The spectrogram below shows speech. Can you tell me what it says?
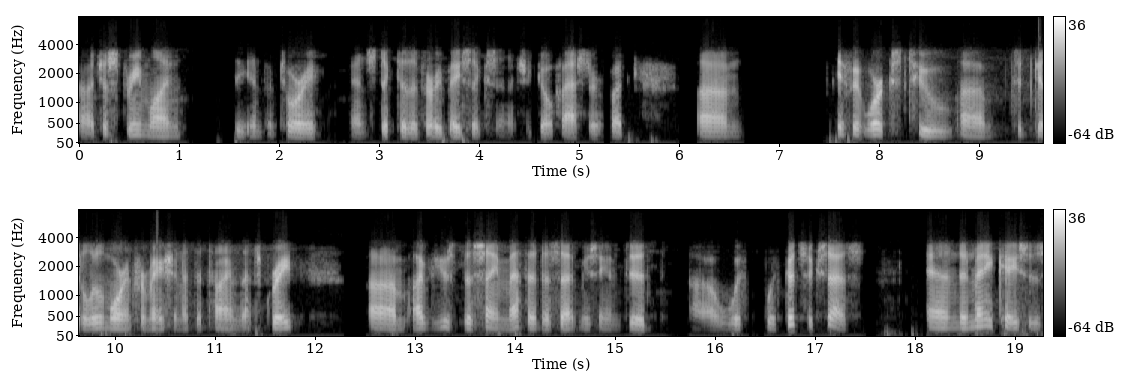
uh, just streamline the inventory and stick to the very basics, and it should go faster. But um, if it works to um, to get a little more information at the time, that's great. Um, I've used the same method as that museum did uh, with with good success, and in many cases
